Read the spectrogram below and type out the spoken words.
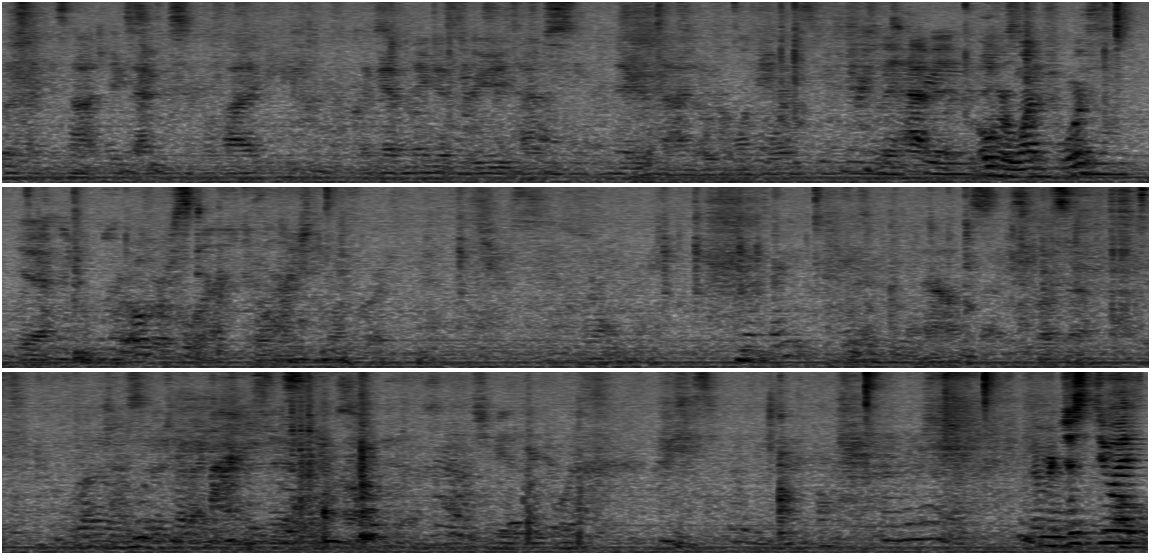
but it's like, it's not exactly simplified, like, they have negative three times negative nine over one fourth, so they have it. but Over it's- one fourth Yeah. or over four? Over one fourth. No, it's, it's close enough. So there's no actual- Should be the three fourths. Remember, just do it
